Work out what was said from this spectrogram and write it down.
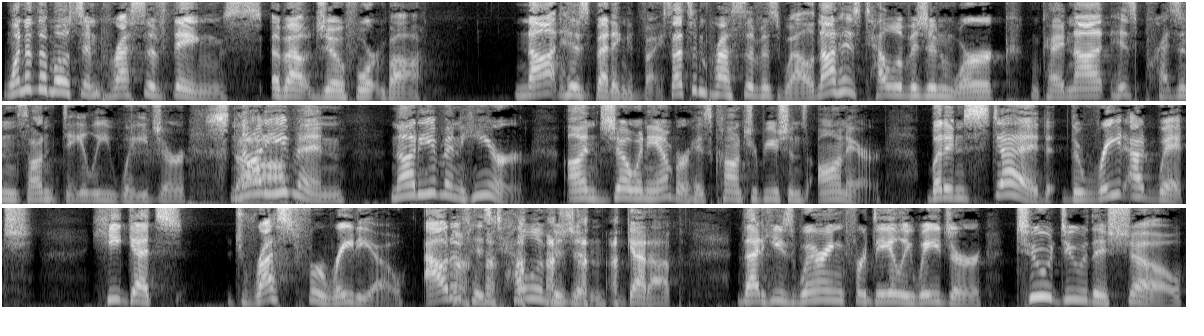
One of the most impressive things about Joe Fortenbaugh, not his betting advice. That's impressive as well. Not his television work. Okay. Not his presence on Daily Wager. Stop. Not even, not even here on Joe and Amber, his contributions on air. But instead, the rate at which he gets dressed for radio out of his television getup that he's wearing for Daily Wager to do this show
